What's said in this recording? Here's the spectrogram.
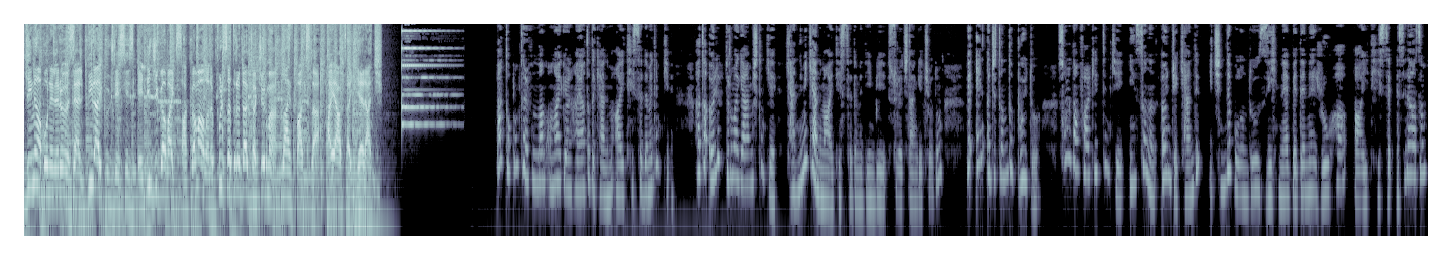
Yeni abonelere özel bir ay ücretsiz 50 GB saklama alanı fırsatını da kaçırma. Lifebox'la hayata yer aç. Ben toplum tarafından onay gören hayata da kendime ait hissedemedim ki. Hatta öyle bir duruma gelmiştim ki kendimi kendime ait hissedemediğim bir süreçten geçiyordum. Ve en acıtanı da buydu. Sonradan fark ettim ki insanın önce kendi içinde bulunduğu zihne, bedene, ruha ait hissetmesi lazım.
